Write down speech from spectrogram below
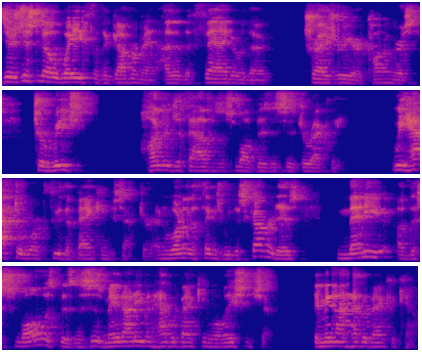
there's just no way for the government, either the Fed or the Treasury or Congress, to reach hundreds of thousands of small businesses directly. We have to work through the banking sector. And one of the things we discovered is many of the smallest businesses may not even have a banking relationship. They may not have a bank account.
